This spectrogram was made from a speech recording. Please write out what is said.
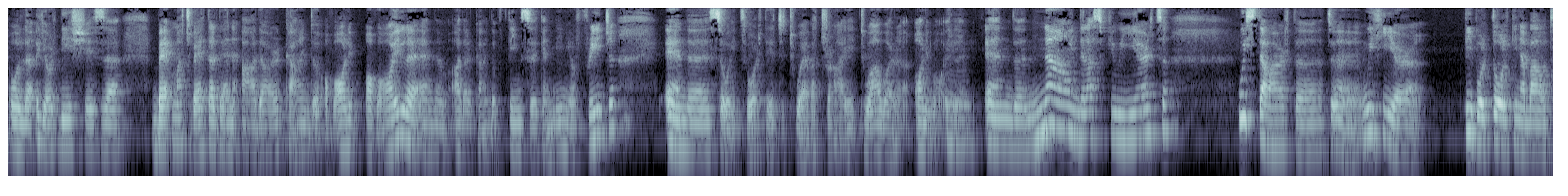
all the, your dishes. Uh, be- much better than other kind of olive of oil and other kind of things can be in your fridge and uh, so it's worth it to have a try to our uh, olive oil and uh, now in the last few years we start uh, to, we hear people talking about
